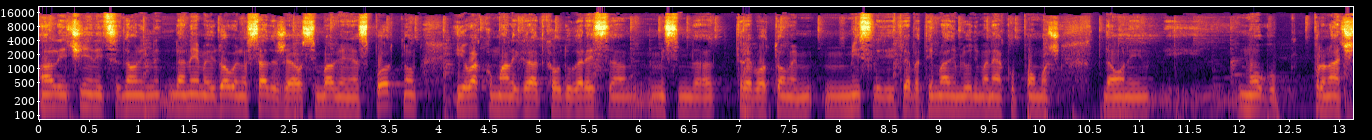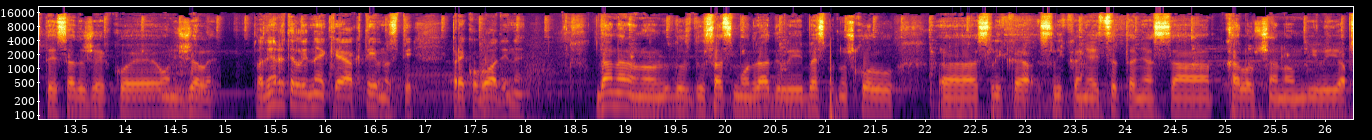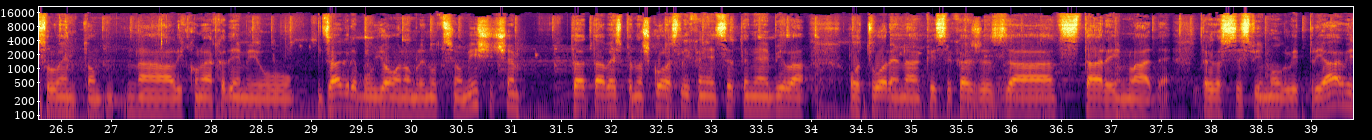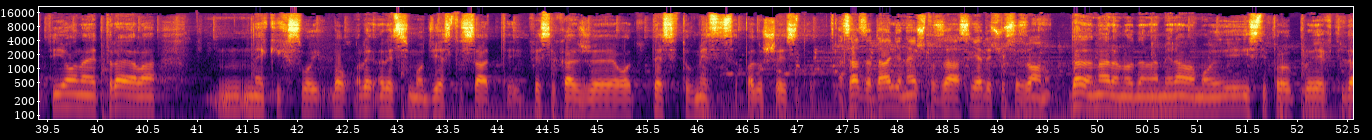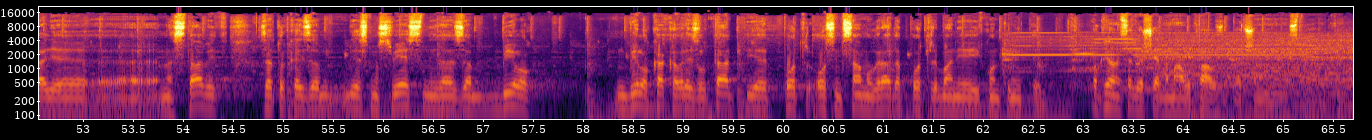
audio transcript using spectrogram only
ali činjenica da oni da nemaju dovoljno sadržaja osim bavljanja sportom i ovako mali grad kao Dugaresa mislim da treba o tome misliti i treba tim mladim ljudima nekako pomoć da oni mogu pronaći te sadržaje koje oni žele. Planirate li neke aktivnosti preko godine? Da, naravno, do, do sad smo odradili besplatnu školu uh, slika, slikanja i crtanja sa Karlovčanom ili absolventom na Likovnoj akademiji u Zagrebu, Jovanom Lenucijom Mišićem. Ta, ta besplatna škola slikanja i crtanja je bila otvorena, kaj se kaže, za stare i mlade. Tako da su se svi mogli prijaviti i ona je trajala nekih svojih, recimo 200 sati, kaj se kaže od 10. mjeseca pa do 6. A sad za dalje nešto za sljedeću sezonu? Da, da, naravno da namjeravamo isti pro- projekt i dalje e, nastaviti, zato kaj za, jer smo svjesni da za bilo bilo kakav rezultat je potre- osim samog rada potreban je i kontinuitet. Ok, vam sad još jednu malu pauzu pa ćemo nastaviti.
